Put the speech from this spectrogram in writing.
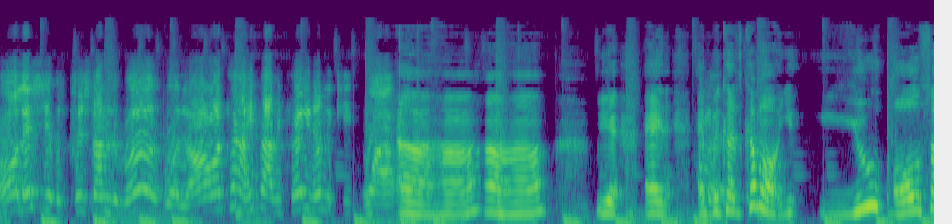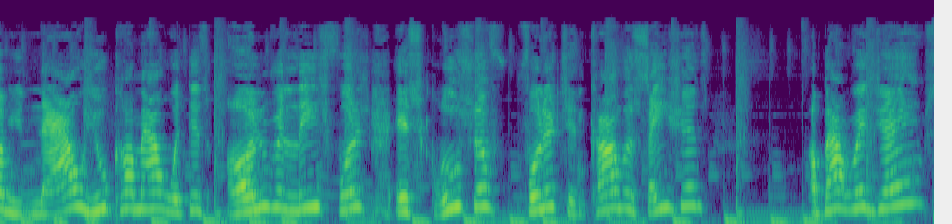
All that shit was pushed under the rug for a long time. He probably paid him to keep quiet. Uh huh. Uh huh. Yeah, and and because come on, you you a sudden now you come out with this unreleased footage, exclusive footage and conversations about Rick James.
